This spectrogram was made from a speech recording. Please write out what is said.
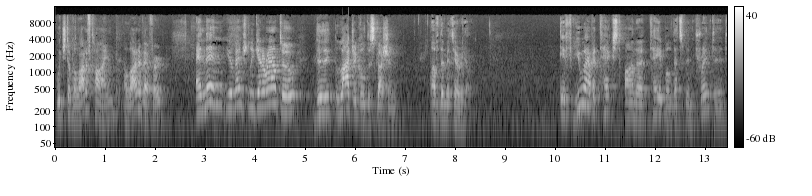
which took a lot of time, a lot of effort, and then you eventually get around to the logical discussion of the material. If you have a text on a table that's been printed,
